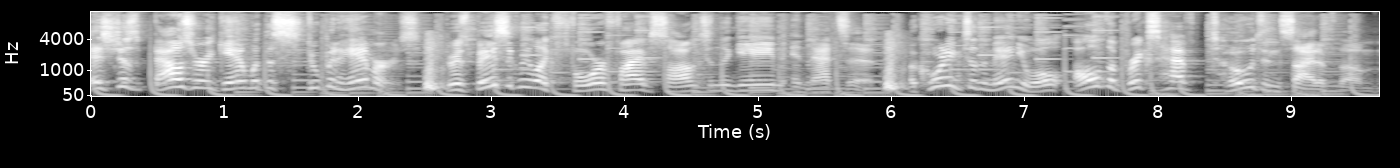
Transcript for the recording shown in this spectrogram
it's just Bowser again with the stupid hammers. There's basically like 4 or 5 songs in the game, and that's it. According to the manual, all the bricks have toads inside of them.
